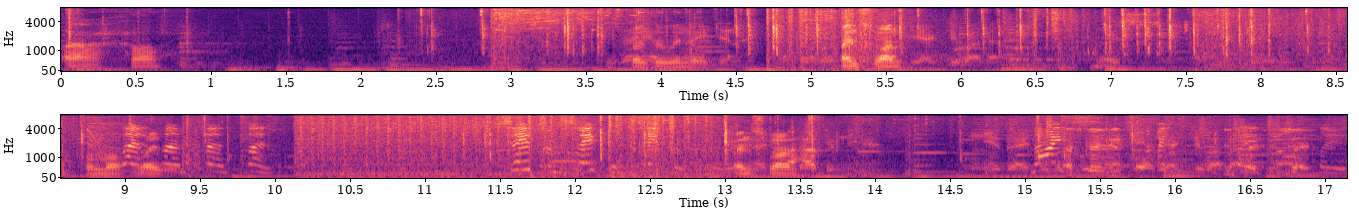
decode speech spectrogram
А, хал. Start the window. Найден. Minus one. Деактиватор. One more, Plant, wait. plant, plant, plant. Save him, save him, save him. Minus one. Противник. Не дайте Nice. возможности Play, деактиватора. don't play.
